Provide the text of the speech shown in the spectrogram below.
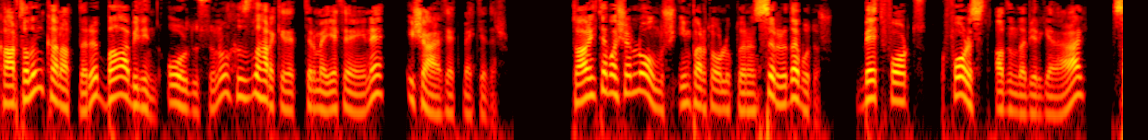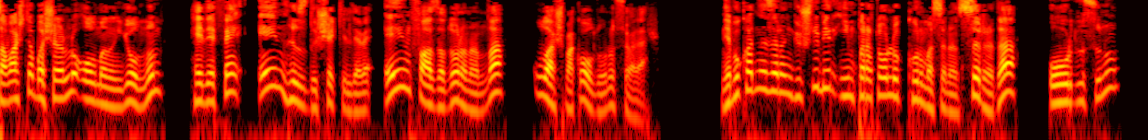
Kartalın kanatları Babil'in ordusunu hızlı hareket ettirme yeteneğine işaret etmektedir. Tarihte başarılı olmuş imparatorlukların sırrı da budur. Bedford Forrest adında bir general, savaşta başarılı olmanın yolunun hedefe en hızlı şekilde ve en fazla donanımla ulaşmak olduğunu söyler. Nebukadnezar'ın güçlü bir imparatorluk kurmasının sırrı da ordusunu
